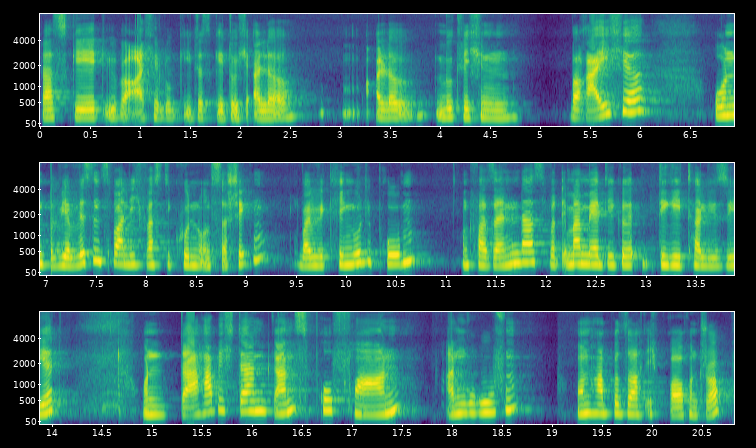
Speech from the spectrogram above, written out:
das geht über Archäologie, das geht durch alle, alle möglichen Bereiche. Und wir wissen zwar nicht, was die Kunden uns da schicken, weil wir kriegen nur die Proben und versenden das, wird immer mehr digitalisiert. Und da habe ich dann ganz profan angerufen und habe gesagt, ich brauche einen Job.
